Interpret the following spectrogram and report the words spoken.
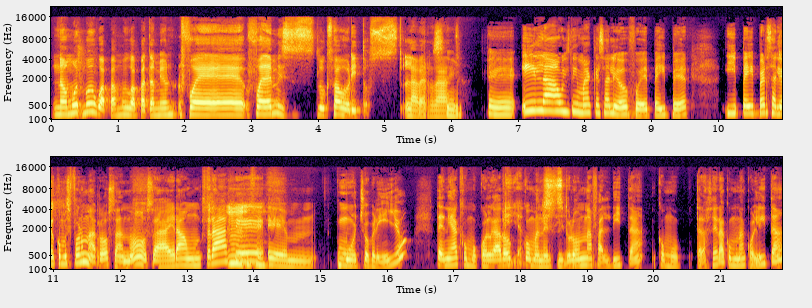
no, muy, muy guapa, muy guapa. También fue, fue de mis looks favoritos, la verdad. Sí. Eh, y la última que salió fue Paper. Y Paper salió como si fuera una rosa, ¿no? O sea, era un traje, em, mucho brillo. Tenía como colgado, como en el cinturón, una faldita, como trasera, como una colita.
